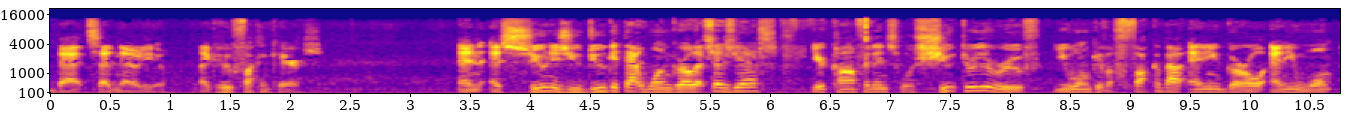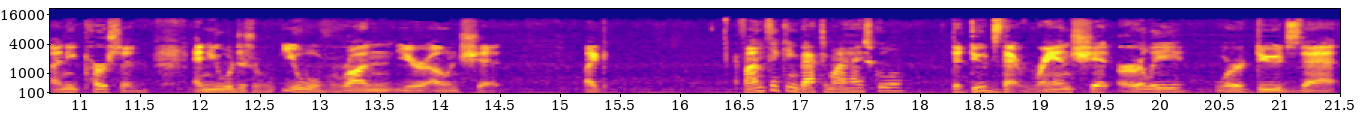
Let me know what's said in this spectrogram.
that said no to you? Like, who fucking cares? And as soon as you do get that one girl that says yes, your confidence will shoot through the roof. You won't give a fuck about any girl, any one, any person, and you will just you will run your own shit. Like if I'm thinking back to my high school, the dudes that ran shit early were dudes that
